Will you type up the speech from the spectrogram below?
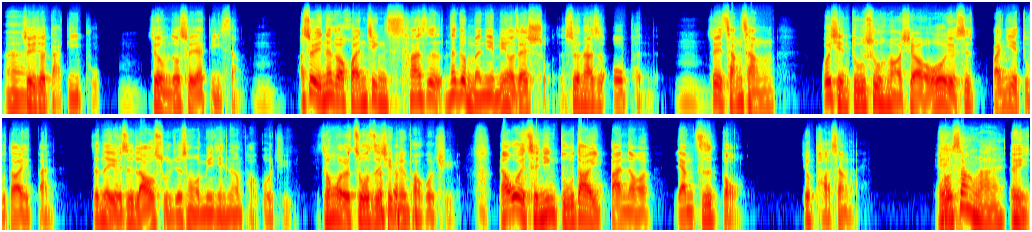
嗯，所以就打地铺，嗯。所以我们都睡在地上。嗯。啊，所以那个环境它是那个门也没有在锁的，所以它是 open 的，嗯，所以常常我以前读书很好笑，我有一次半夜读到一半，真的有一只老鼠就从我面前这样跑过去，从我的桌子前面跑过去，然后我也曾经读到一半哦，两只狗就跑上来，跑上来？哎、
